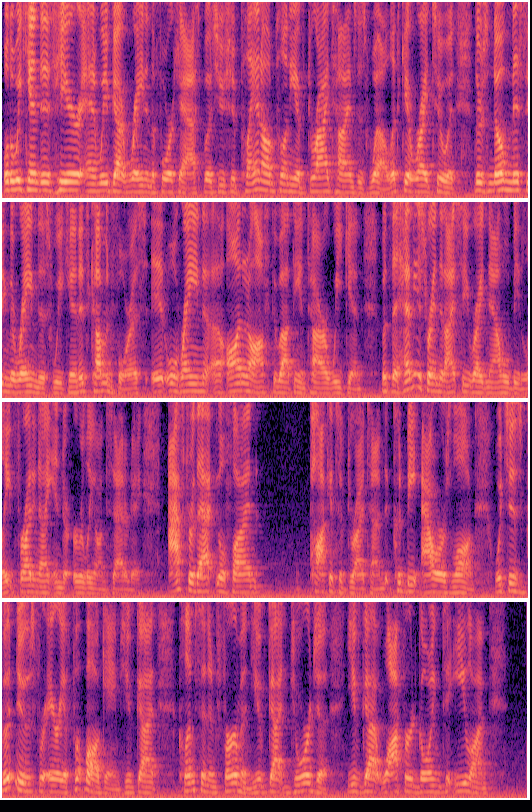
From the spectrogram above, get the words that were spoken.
Well, the weekend is here and we've got rain in the forecast, but you should plan on plenty of dry times as well. Let's get right to it. There's no missing the rain this weekend. It's coming for us. It will rain uh, on and off throughout the entire weekend, but the heaviest rain that I see right now will be late Friday night into early on Saturday. After that, you'll find pockets of dry time that could be hours long, which is good news for area football games. You've got Clemson and Furman, you've got Georgia, you've got Wofford going to Elon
